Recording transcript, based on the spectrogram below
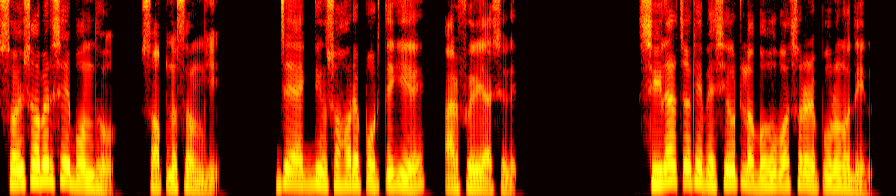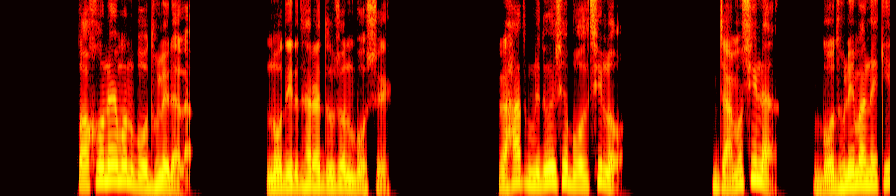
শৈশবের সেই বন্ধু, স্বপ্নসঙ্গী, যে একদিন শহরে পড়তে গিয়ে আর ফিরে আসেনি। শিলার চোখে ভেসে উঠল বহু বছরের পুরনো দিন। তখন এমন বধুলে ডালা। নদীর ধারে দুজন বসে। রাহাত মৃদু এসে বলছিল, জানো শিলা গধূলি মানে কি?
